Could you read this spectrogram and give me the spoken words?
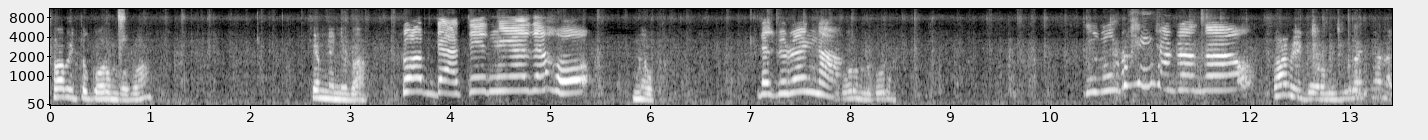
সবই তো গরম বাবা। কেমনে নেবা? সব দাঁতে নিয়ে যাও নাও জুড়াই না। গরম গরম। তুমি দাও। সবই গরম জুড়াই না।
